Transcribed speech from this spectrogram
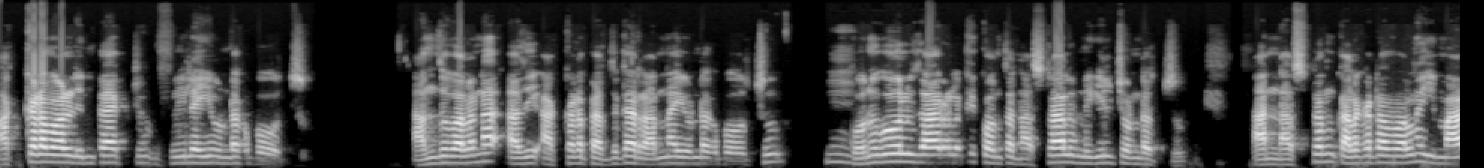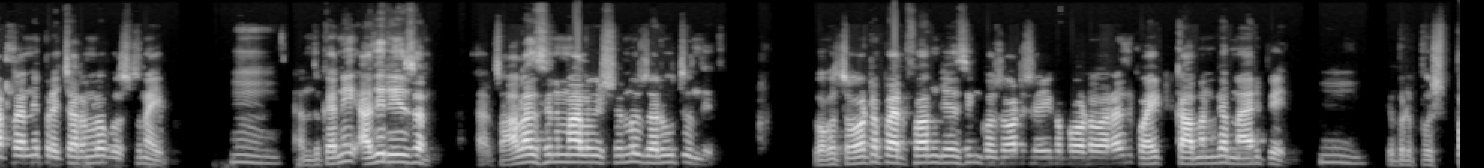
అక్కడ వాళ్ళు ఇంపాక్ట్ ఫీల్ అయ్యి ఉండకపోవచ్చు. అందువలన అది అక్కడ పెద్దగా రన్ అయి ఉండకపోవచ్చు. కొనుగోలుదారులకి కొంత నష్టాలు మిగిల్చి ఉండొచ్చు. ఆ నష్టం కలగటం వలన ఈ మాటలన్నీ ప్రచారంలోకి వస్తున్నాయి. అందుకని అది రీజన్. చాలా సినిమాల విషయంలో జరుగుతుంది. ఒక చోట పెర్ఫామ్ చేసి ఇంకో చోట చేయకపోవడం అనేది క్వైట్ కామన్గా మారిపోయింది ఇప్పుడు పుష్ప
